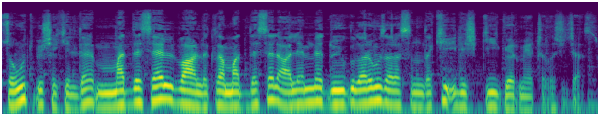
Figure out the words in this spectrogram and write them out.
somut bir şekilde maddesel varlıkla, maddesel alemle duygularımız arasındaki ilişkiyi görmeye çalışacağız.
